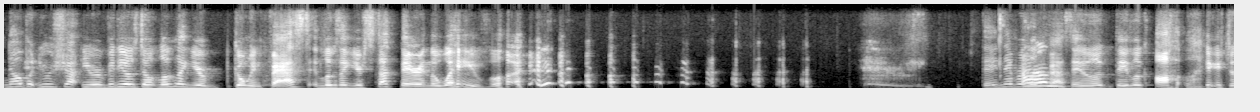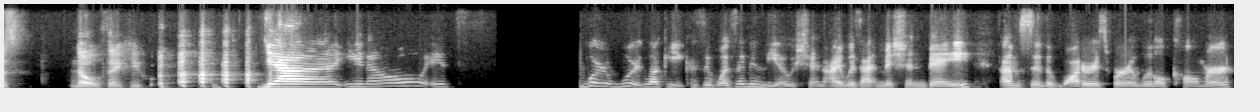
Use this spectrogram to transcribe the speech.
No, but your shot, your videos don't look like you're going fast. It looks like you're stuck there in the wave. They never look um, fast. They look they look off like just no, thank you. yeah, you know, it's we're we're lucky because it wasn't in the ocean. I was at Mission Bay, um, so the waters were a little calmer,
